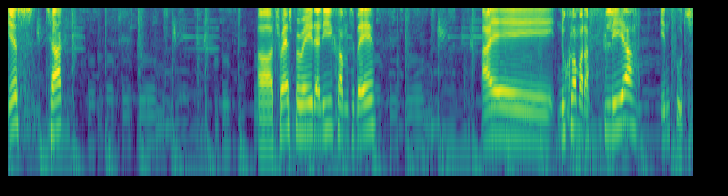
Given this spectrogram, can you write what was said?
Yes, tak. Og Trash Parade er lige kommet tilbage. Ej, nu kommer der flere input.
